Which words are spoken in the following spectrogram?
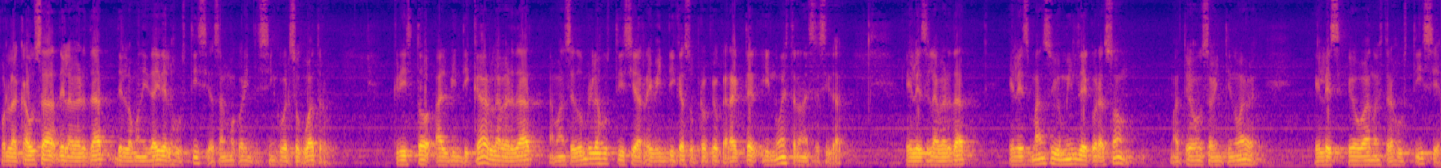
Por la causa de la verdad, de la humanidad y de la justicia. Salmo 45 verso 4. Cristo al vindicar la verdad, la mansedumbre y la justicia reivindica su propio carácter y nuestra necesidad. Él es la verdad, Él es manso y humilde de corazón. Mateo 11, 29. Él es Jehová nuestra justicia.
